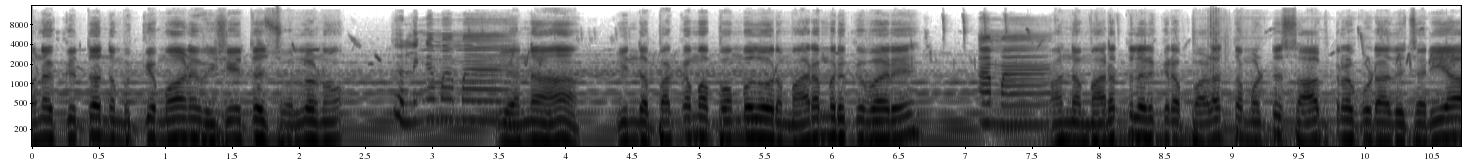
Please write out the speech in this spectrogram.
உனக்கு தான் அந்த முக்கியமான விஷயத்த சொல்லணும். சொல்லுங்க மாமா. ஏன்னா இந்த பக்கமா போகும்போது ஒரு மரம் இருக்கு பாரு. ஆமா. அந்த மரத்துல இருக்கிற பழத்தை மட்டும் சாப்பிட்ற கூடாது சரியா?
